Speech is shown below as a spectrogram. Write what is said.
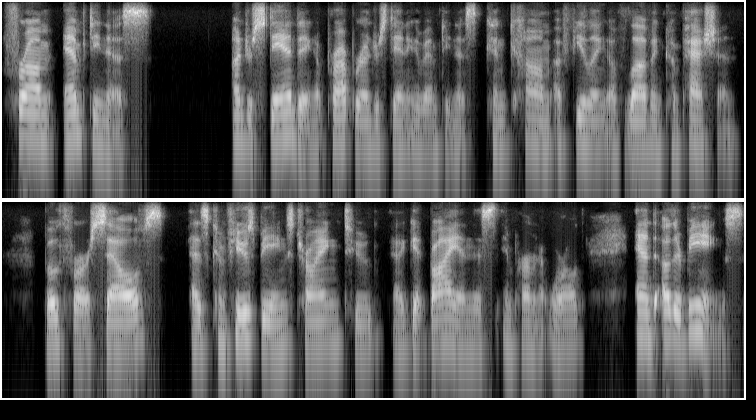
From emptiness, understanding, a proper understanding of emptiness can come a feeling of love and compassion, both for ourselves as confused beings trying to uh, get by in this impermanent world, and other beings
